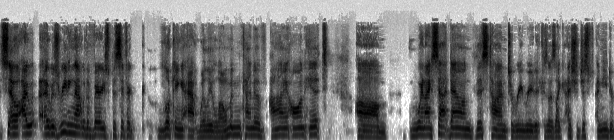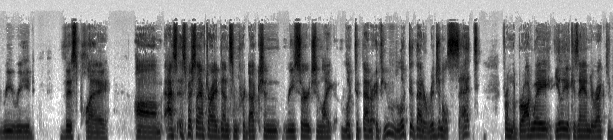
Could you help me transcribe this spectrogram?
so I I was reading that with a very specific looking at Willie Loman kind of eye on it. Um, when I sat down this time to reread it, because I was like, I should just I need to reread this play um as, especially after i had done some production research and like looked at that if you looked at that original set from the broadway elia kazan directed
